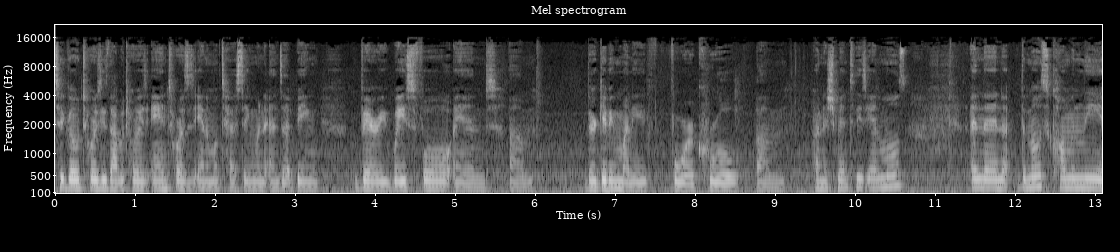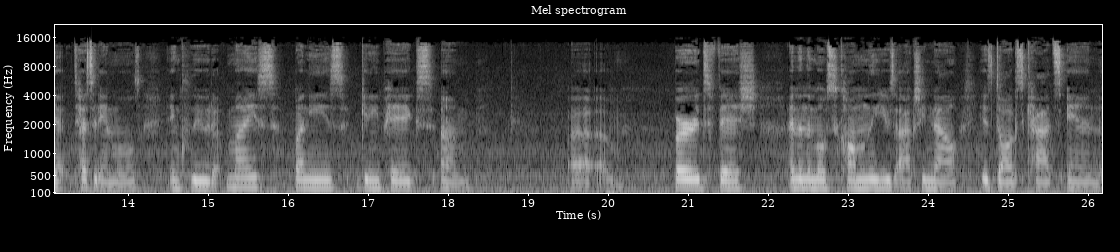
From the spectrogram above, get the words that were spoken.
to go towards these laboratories and towards this animal testing when it ends up being very wasteful and um, they're giving money for cruel um, punishment to these animals. And then the most commonly tested animals include mice, bunnies, guinea pigs, um, uh, birds, fish, and then the most commonly used actually now is dogs, cats, and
